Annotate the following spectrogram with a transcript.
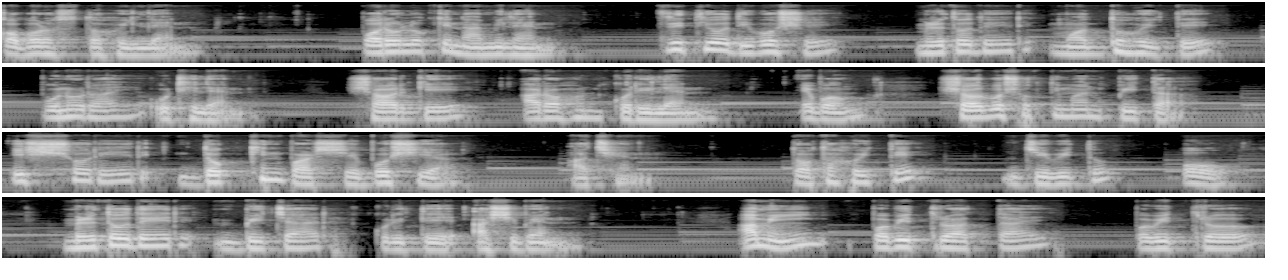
কবরস্থ হইলেন। পরলোকে নামিলেন, তৃতীয় দিবসে মৃতদের মধ্য হইতে পুনরায় উঠিলেন, স্বর্গে আরোহণ করিলেন এবং সর্বশক্তিমান পিতা ঈশ্বরের দক্ষিণ পার্শ্বে বসিয়া আছেন, তথা হইতে জীবিত ও মৃতদের বিচার করিতে আসিবেন। আমি পবিত্র আত্মায়, পবিত্র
